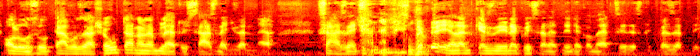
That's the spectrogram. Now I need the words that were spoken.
alózó távozása után, hanem lehet, hogy 140-nel 140 nem jelentkeznének, hogy szeretnének a Mercedesnek vezetni.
